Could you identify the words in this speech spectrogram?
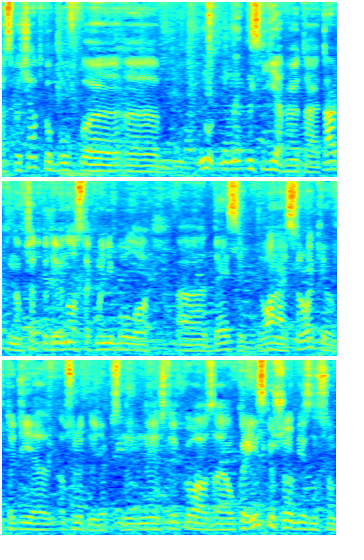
Е, Спочатку був, е, ну на- наскільки я пам'ятаю, так на початку 90-х мені було е, 10-12 років. Тоді я абсолютно якось не, слідкував за українським шоу-бізнесом.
